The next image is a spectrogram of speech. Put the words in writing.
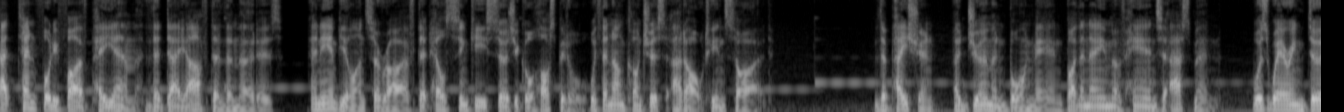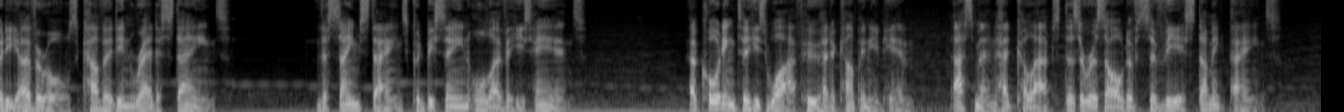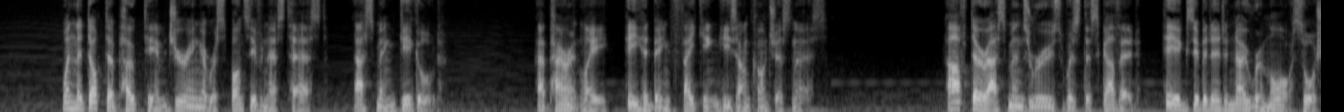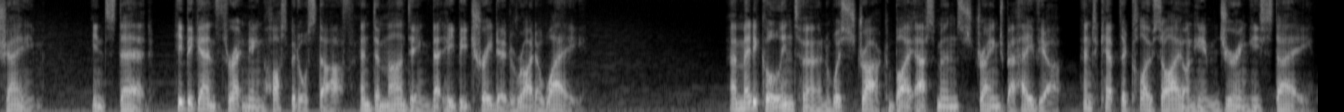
At 10:45 p.m. the day after the murders, an ambulance arrived at Helsinki Surgical Hospital with an unconscious adult inside. The patient, a German-born man by the name of Hans Assmann, was wearing dirty overalls covered in red stains. The same stains could be seen all over his hands. According to his wife, who had accompanied him, Assmann had collapsed as a result of severe stomach pains. When the doctor poked him during a responsiveness test, Assmann giggled. Apparently, he had been faking his unconsciousness. After Assmann's ruse was discovered, he exhibited no remorse or shame. Instead, he began threatening hospital staff and demanding that he be treated right away. A medical intern was struck by Assmann's strange behaviour and kept a close eye on him during his stay.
